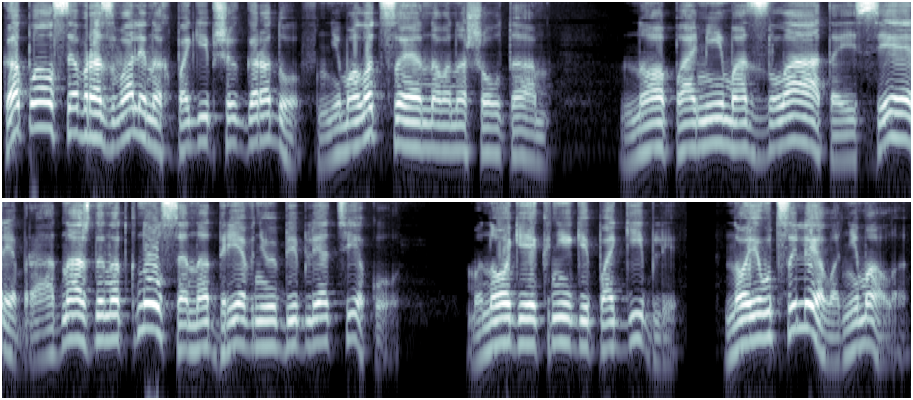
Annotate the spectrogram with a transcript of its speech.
Копался в развалинах погибших городов, немало ценного нашел там. Но помимо злата и серебра однажды наткнулся на древнюю библиотеку. Многие книги погибли, но и уцелело немало.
